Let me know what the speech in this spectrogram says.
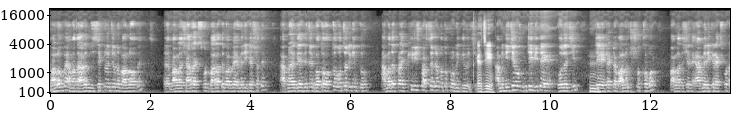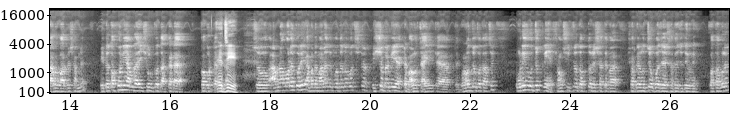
ভালো হবে আমাদের আরএমজি সেক্টরের জন্য ভালো হবে। বাংলাদেশ আরও এক্সপোর্ট বাড়াতে পারবে আমেরিকার সাথে। আপনারা দেখেছেন গত অর্থ বছরে কিন্তু আমাদের প্রায় তিরিশ পার্সেন্টের মতো প্রবৃদ্ধি হয়েছে। আমি নিজেও টিভিতে বলেছি যে এটা একটা ভালো সুখবর। বাংলাদেশের আমেরিকার এক্সপোর্ট আরও বাড়বে সামনে। এটা তখনই আমরা এই শুল্ক ধাক্কাটা খবরটা জি। তো আমরা মনে করি আমাদের মাননীয় প্রধান বিশ্বব্যাপী একটা ভালো চাই আহ, গ্রহণযোগ্যতা আছে। উনি উদ্যোগ নিয়ে সংশ্লিষ্ট দপ্তরের সাথে বা সরকারের উচ্চ পর্যায়ের সাথে যদি উনি কথা বলেন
